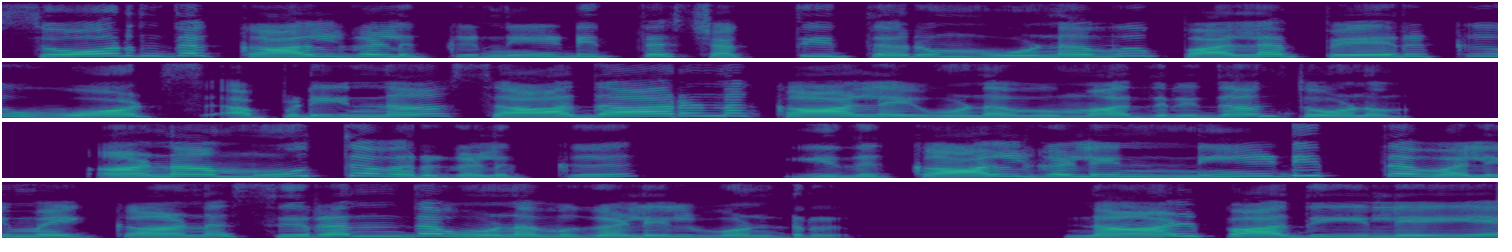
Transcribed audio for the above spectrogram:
சோர்ந்த கால்களுக்கு நீடித்த சக்தி தரும் உணவு பல பேருக்கு ஓட்ஸ் அப்படின்னா சாதாரண காலை உணவு மாதிரி தான் தோணும். ஆனா மூத்தவர்களுக்கு இது கால்களின் நீடித்த வலிமைக்கான சிறந்த உணவுகளில் ஒன்று. நாள் பாதியிலேயே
